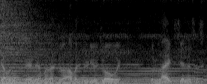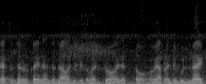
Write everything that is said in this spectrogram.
જવાનું છે ને અમારા જો આવા જ વીડિયો જોવો હોય તો લાઈક છે ને સબસ્ક્રાઈબ તો જરૂર કરી નાખજો. જો આવા જ વીડિયો તમારે જોવો ને તો હવે આપણે જે ગુડ નાઇટ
